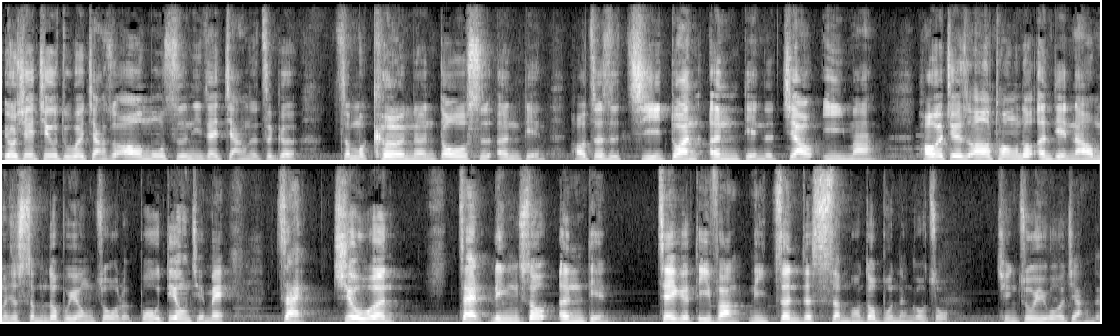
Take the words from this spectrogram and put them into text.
有些基督徒会讲说：“哦，牧师，你在讲的这个，怎么可能都是恩典？好，这是极端恩典的教义吗？”好，会觉得说哦，通通都恩典，然后我们就什么都不用做了。不，弟兄姐妹，在救恩、在领受恩典这个地方，你真的什么都不能够做。请注意我讲的，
